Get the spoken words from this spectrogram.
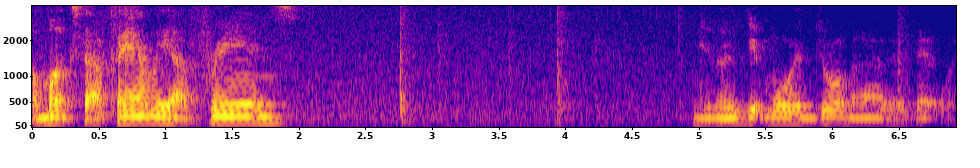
amongst our family, our friends. You know, you get more enjoyment out of it that way.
